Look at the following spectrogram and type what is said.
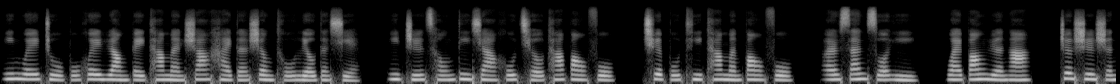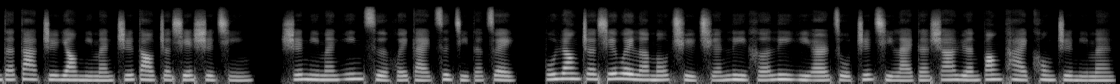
因为主不会让被他们杀害的圣徒流的血，一直从地下呼求他报复，却不替他们报复。而三，所以外邦人啊，这是神的大志，要你们知道这些事情，使你们因此悔改自己的罪，不让这些为了谋取权力和利益而组织起来的杀人帮派控制你们。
